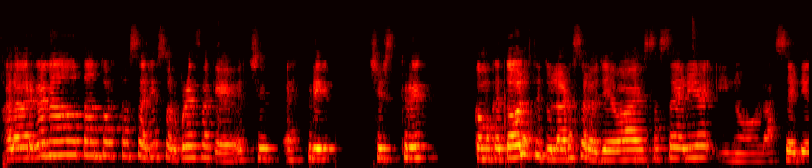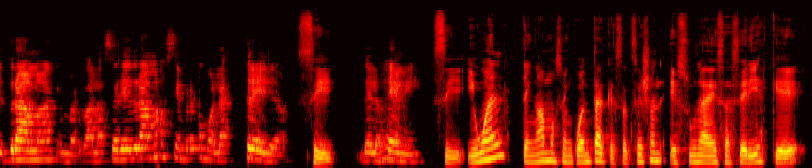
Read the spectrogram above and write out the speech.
al haber ganado tanto esta serie sorpresa que es Chief Script, Chief Script, como que todos los titulares se lo lleva a esa serie y no la serie drama, que en verdad la serie drama es siempre como la estrella. Sí. De los Emmy. Sí, igual tengamos en cuenta que Succession es una de esas series que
